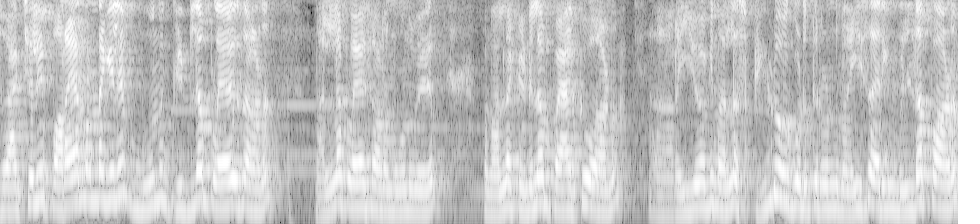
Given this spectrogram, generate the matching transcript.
സോ ആക്ച്വലി പറയാന്നുണ്ടെങ്കിൽ മൂന്ന് കിഡിലം പ്ലേയേഴ്സാണ് നല്ല പ്ലേയേഴ്സാണ് മൂന്ന് പേരും. നല്ല കിഡിലം പാക്കുമാണ് റിയോയ്ക്ക് നല്ല സ്പീഡും ഒക്കെ കൊടുത്തിട്ടുണ്ട്. നൈസായിരിക്കും ബിൽഡപ്പാണ്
